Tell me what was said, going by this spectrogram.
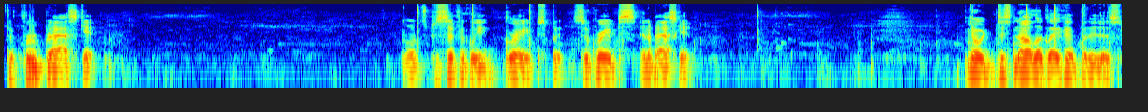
The fruit basket. Well, specifically grapes, but a grapes in a basket. No, it does not look like it, but it is.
